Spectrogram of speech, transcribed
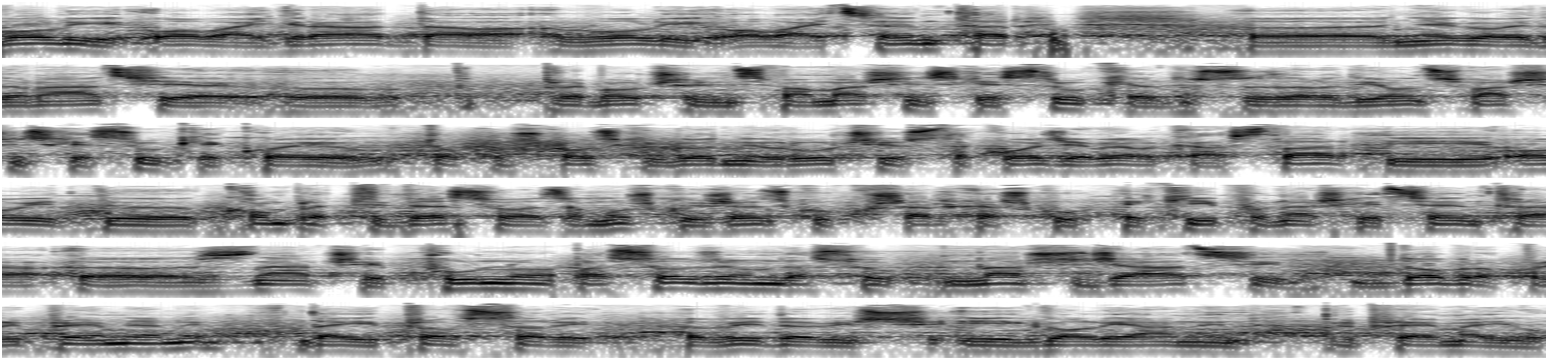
voli ovaj grad, da voli ovaj centar. E, njegove donacije e, prema učenicima mašinske struke, odnosno za radionicu mašinske struke koje je tokom školske godine uručio su također velika stvar i ovi e, kompleti dresova za mušku i žensku košarkašku ekipu našeg centra e, znači puno. Pa s obzirom da su naši đaci dobro pripremljeni, da i profesori Vidović i Golijanin pripremaju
